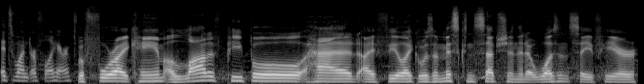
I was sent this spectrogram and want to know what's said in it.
It's wonderful here. Before I came, a lot of people had, I feel like it was a misconception that it wasn't safe here.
